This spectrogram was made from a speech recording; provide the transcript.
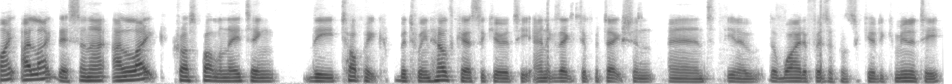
i, I like this and I, I like cross-pollinating the topic between healthcare security and executive protection and you know the wider physical security community.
